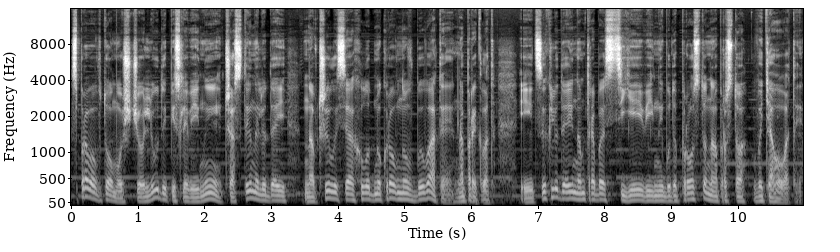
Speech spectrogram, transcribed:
Справа в тому, що люди після війни, частина людей навчилися хладнокровно вбивати, наприклад, і цих людей нам треба з цієї війни буде просто-напросто витягувати.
